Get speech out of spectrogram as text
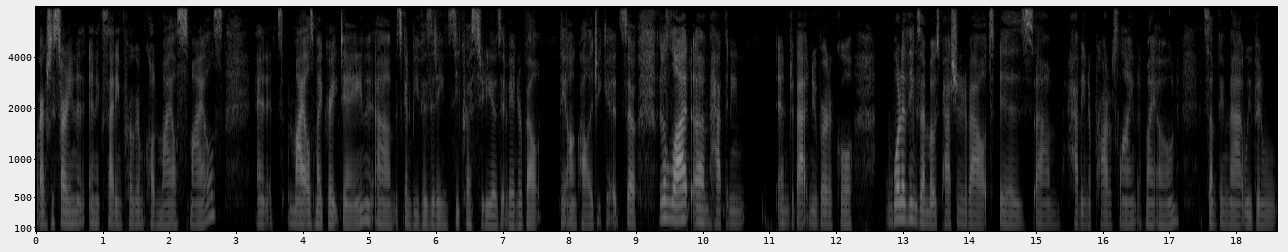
We're actually starting an exciting program called miles smiles and it's miles my great dane. Um, it's going to be visiting seacrest studios at vanderbilt the oncology kids. So there's a lot um, happening under that new vertical one of the things I'm most passionate about is um, having a product line of my own. It's something that we've been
